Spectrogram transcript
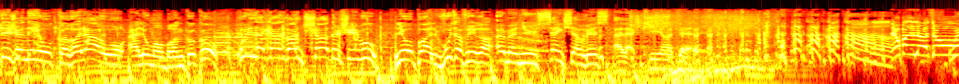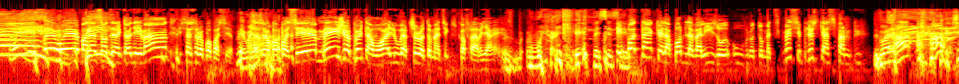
Déjeuner au Corolla ou au Allô mon Broncoco. Oui, la grande vente char de chez vous. Léopold vous offrira un menu 5 services à la clientèle. Léopold est de retour! Oui! Ben oui, pendant son directeur des ventes, ça sera pas possible. Mais voyons. ça sera pas possible, mais je peux t'avoir l'ouverture automatique du coffre arrière. Oui, OK. Ben, c'est- pas tant que la porte de la valise ouvre automatiquement, c'est plus qu'elle se ferme plus. Ouais. Ah, OK.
